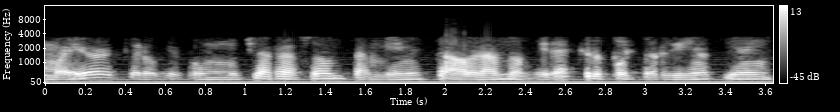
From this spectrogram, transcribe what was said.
Mayor creo que con mucha razón también está hablando, mira, que los puertorriqueños tienen,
